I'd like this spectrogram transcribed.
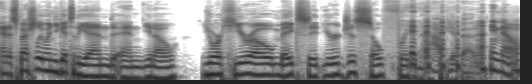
and especially when you get to the end and, you know, your hero makes it, you're just so friggin' happy about it I know.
